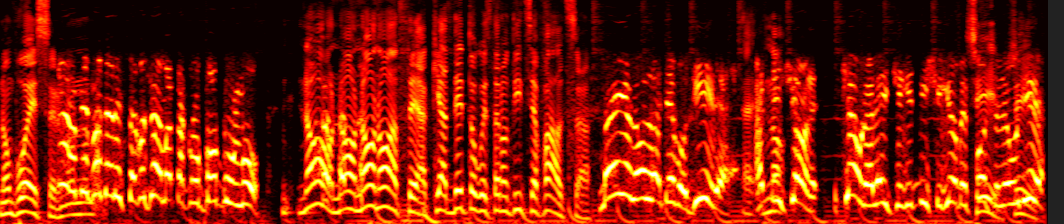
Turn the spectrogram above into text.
Non può essere. Eh, non- mi fate questa cosa, ma attacco un po' bullo. No, no, no, no, a te, a chi ha detto questa notizia falsa. Ma io non la devo dire. Eh, no. Attenzione, c'è una legge che dice che io per Sì, forza devo sì. dire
